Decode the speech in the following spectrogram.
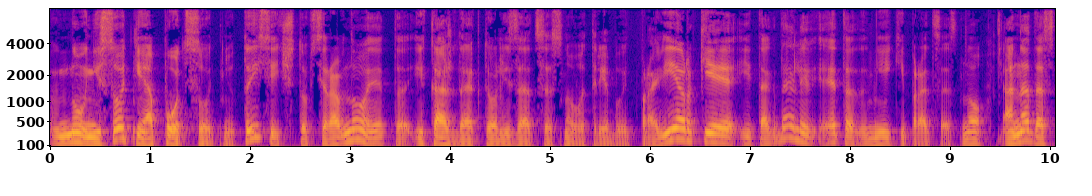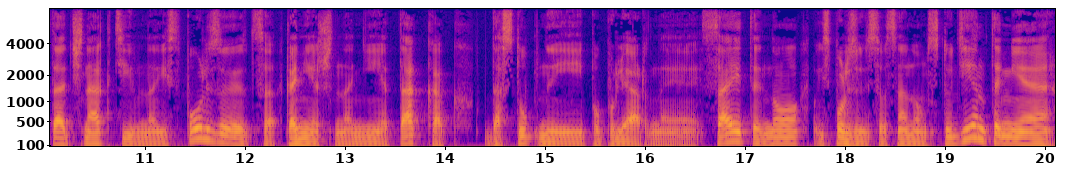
Ну, не сотни, а под сотню тысяч, что все равно это... И каждая актуализация снова требует проверки и так далее. Это некий процесс. Но она достаточно активно используется. Конечно, не так, как доступные и популярные сайты, но используются в основном студентами,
